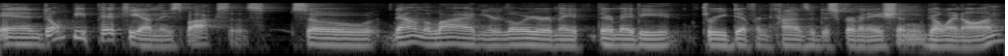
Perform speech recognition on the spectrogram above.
And don't be picky on these boxes. So down the line, your lawyer may there may be three different kinds of discrimination going on.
